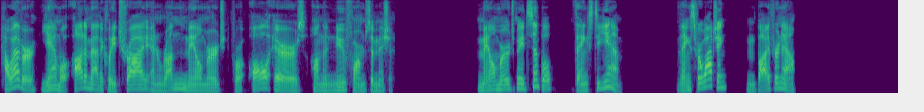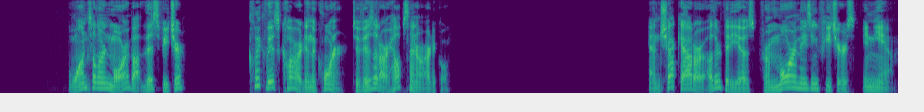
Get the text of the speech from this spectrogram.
However, YAMM will automatically try and run the mail merge for all errors on the new form submission. Mail merge made simple thanks to YAMM. Thanks for watching. Bye for now. Want to learn more about this feature? Click this card in the corner to visit our Help Center article. And check out our other videos for more amazing features in YAMM.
